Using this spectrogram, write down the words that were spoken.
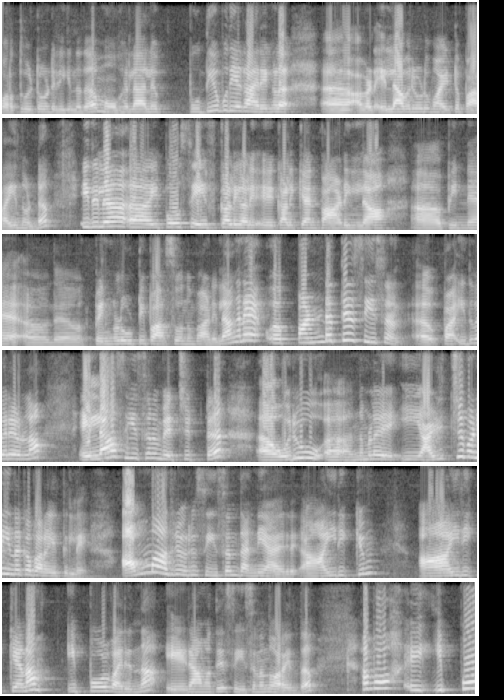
പുറത്തുവിട്ടുകൊണ്ടിരിക്കുന്നത്. മോഹൻലാൽ പുതിയ പുതിയ കാര്യങ്ങൾ അവിടെ എല്ലാവരോടുമായിട്ട് പറയുന്നുണ്ട്. ഇതിൽ ഇപ്പോൾ സേഫ് കളി കളി കളിക്കാൻ പാടില്ല പിന്നെ പെങ്ങളൂട്ടി പാസ്സൊന്നും പാടില്ല. അങ്ങനെ പണ്ടത്തെ സീസൺ ഇതുവരെയുള്ള എല്ലാ സീസണും വെച്ചിട്ട് ഒരു നമ്മൾ ഈ അഴിച്ചുപണി എന്നൊക്കെ പറയത്തില്ലേ? അമ്മ ഒരു സീസൺ തന്നെ ആയിരിക്കും ആയിരിക്കണം ഇപ്പോൾ വരുന്ന ഏഴാമത്തെ സീസൺ എന്ന് പറയുന്നത്. അപ്പോൾ ഇപ്പോൾ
